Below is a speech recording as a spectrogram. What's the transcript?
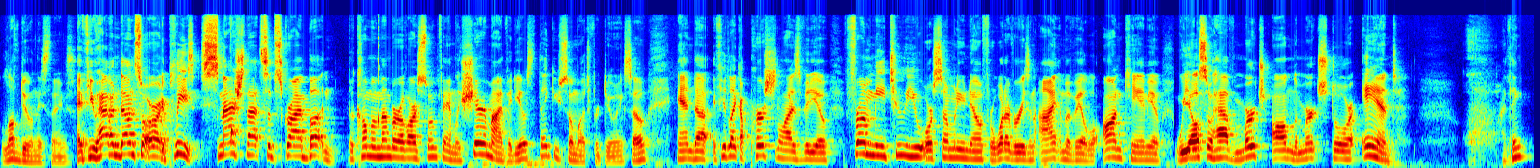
Love doing these things. If you haven't done so already, please smash that subscribe button. Become a member of our swim family. Share my videos. Thank you so much for doing so. And uh, if you'd like a personalized video from me to you or someone you know for whatever reason, I am available on Cameo. We also have merch on the merch store and I think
